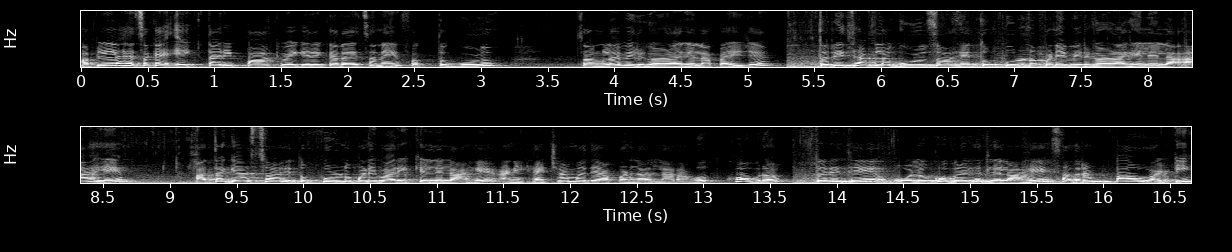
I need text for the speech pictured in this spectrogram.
आपल्याला ह्याचा काय एक तारी पाक वगैरे करायचा नाही फक्त गूळ चांगला विरघळला गेला पाहिजे. तर इथे आपला गूळ जो आहे तो पूर्णपणे विरघळला गेलेला आहे. आता गॅस जो आहे तो पूर्णपणे बारीक केलेला आहे आणि ह्याच्यामध्ये आपण घालणार आहोत खोबरं. तर इथे ओलं खोबरं घेतलेलं आहे साधारण पाव वाटी.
